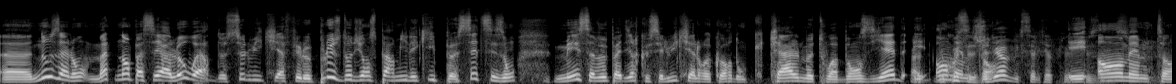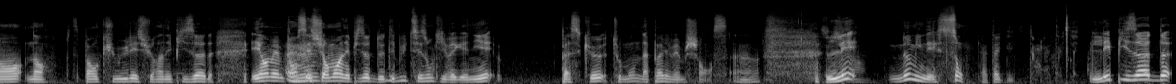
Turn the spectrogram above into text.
Euh, Nous allons maintenant passer à l'award de celui qui a fait le plus d'audience parmi l'équipe cette saison, mais ça veut pas dire que c'est lui qui a le record, donc calme-toi Banzied, Ah, et en coup, même temps... Julien, vu que c'est le qui a le plus. Et plus en même temps, non, pas en cumulé sur un épisode. Et en même temps, c'est sûrement un épisode de début de saison qui va gagner parce que tout le monde n'a pas les mêmes chances. hein. Les nominés sont l'épisode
